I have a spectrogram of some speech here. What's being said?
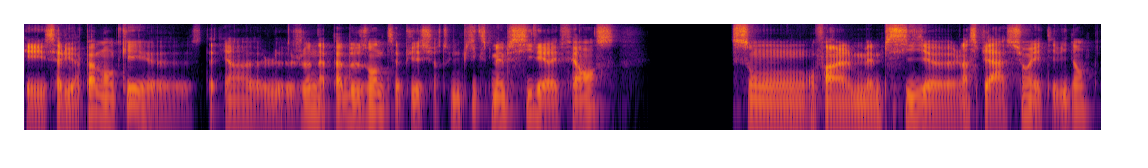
et ça lui a pas manqué. euh, C'est-à-dire le jeu n'a pas besoin de s'appuyer sur Twin Peaks même si les références sont, enfin même si l'inspiration est évidente.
